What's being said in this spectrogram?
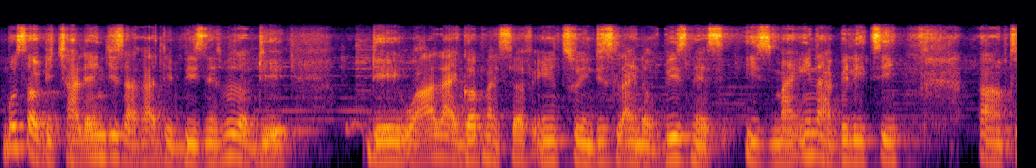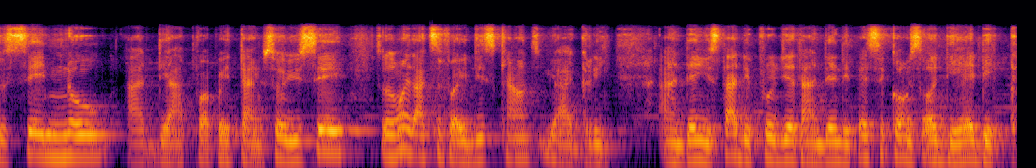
most of the challenges I've had in business, most of the the while I got myself into in this line of business is my inability um, to say no at the appropriate time. So you say, so someone is asking for a discount, you agree, and then you start the project, and then the person comes all the headache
